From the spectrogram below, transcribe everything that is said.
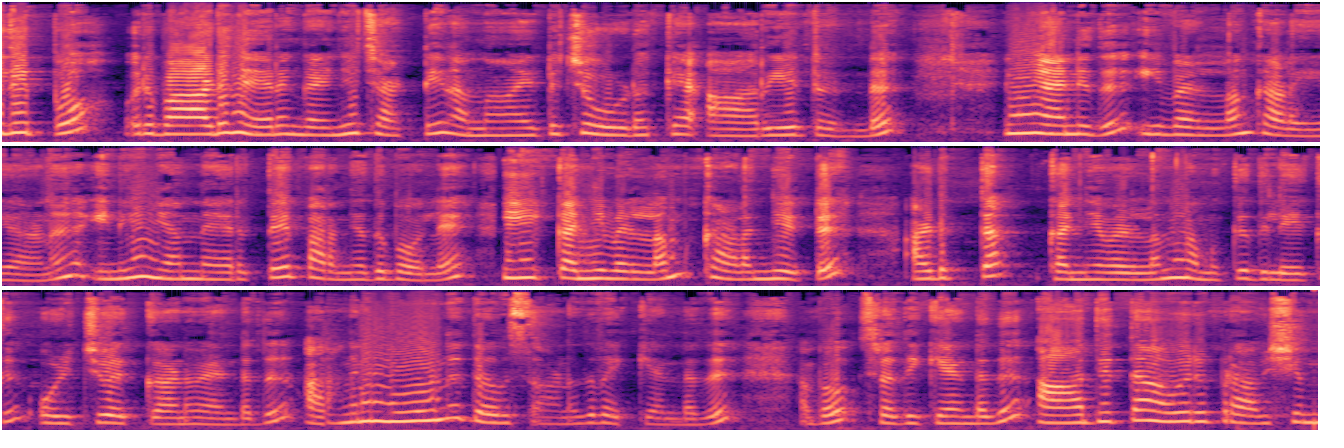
ഇതിപ്പോൾ ഒരുപാട് നേരം കഴിഞ്ഞ് ചട്ടി നന്നായിട്ട് ചൂടൊക്കെ ആറിയിട്ടുണ്ട്. ഞാനിത് ഈ വെള്ളം കളയുകയാണ്. ഇനി ഞാൻ നേരത്തെ പറഞ്ഞതുപോലെ ഈ കഞ്ഞിവെള്ളം കളഞ്ഞിട്ട് അടുത്ത കഞ്ഞിവെള്ളം നമുക്ക് ഇതിലേക്ക് ഒഴിച്ചു വെക്കുകയാണ് വേണ്ടത്. അങ്ങനെ മൂന്ന് ദിവസമാണ് ഇത് വെക്കേണ്ടത്. അപ്പോൾ ശ്രദ്ധിക്കേണ്ടത് ആദ്യത്തെ ആ ഒരു പ്രാവശ്യം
